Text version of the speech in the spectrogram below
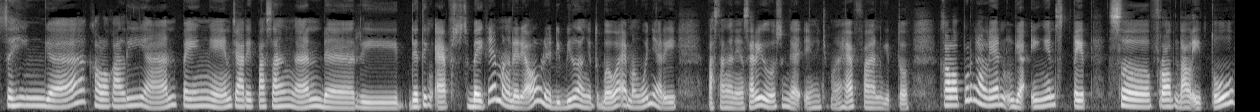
sehingga kalau kalian pengen cari pasangan dari dating apps sebaiknya emang dari awal udah dibilang gitu bahwa emang gue nyari pasangan yang serius nggak yang cuma have fun gitu. Kalaupun kalian nggak ingin state sefrontal itu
